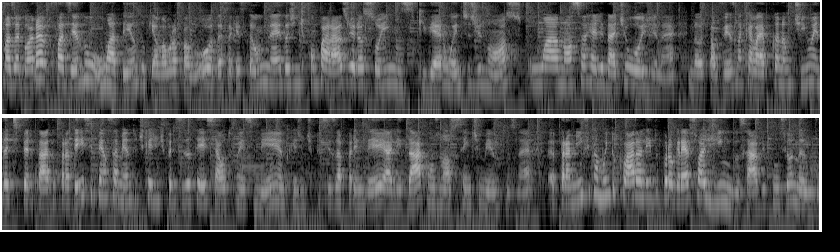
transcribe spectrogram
Mas agora, fazendo um adendo que a Laura falou, dessa questão, né, da gente comparar as gerações que vieram antes de nós com a nossa realidade hoje, né? Talvez naquela época não tinham ainda despertado para ter esse pensamento de que a gente precisa ter esse autoconhecimento, que a gente precisa aprender a lidar com os nossos sentimentos, né? Para mim fica muito claro a lei do progresso agindo, sabe? Funcionando.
